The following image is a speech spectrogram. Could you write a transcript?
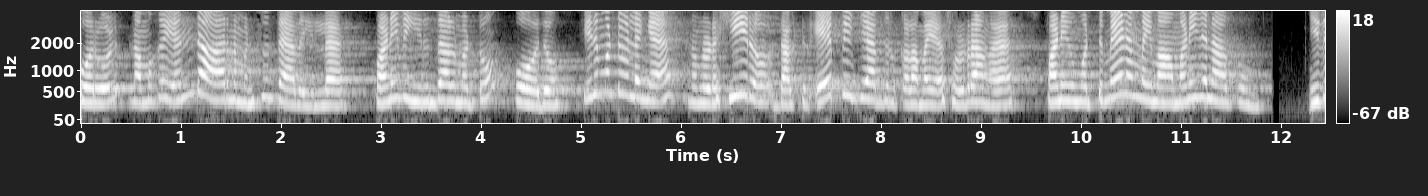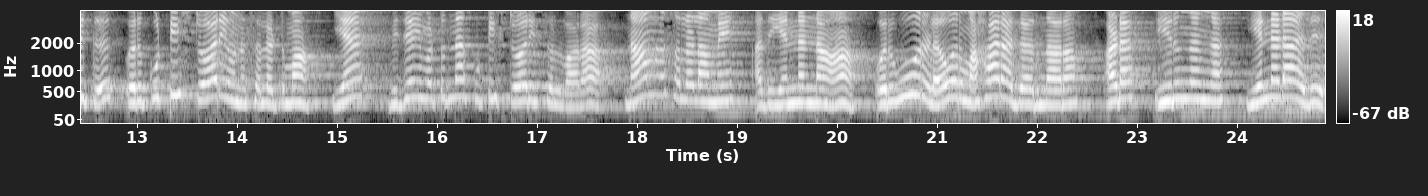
பொருள் நமக்கு எந்த ஆர்னமெண்ட்ஸும் தேவையில்லை. பணிவு இருந்தால் மட்டும் போதும். இது மட்டும் இல்லைங்க நம்மளோட hero doctor APJ Abdul Kalam ஐயா சொல்றாங்க. பணிவு மட்டுமே நம்மை மா மனிதனாக்கும். இதுக்கு ஒரு குட்டி ஸ்டோரி ஒன்று சொல்லட்டுமா? ஏன்? விஜய் மட்டும்தான் குட்டி ஸ்டோரி சொல்வாரா? நாமளும் சொல்லலாமே. அது என்னன்னா ஒரு ஊரில் ஒரு மகாராஜா இருந்தாராம். அட இருங்கங்க. என்னடா இது?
